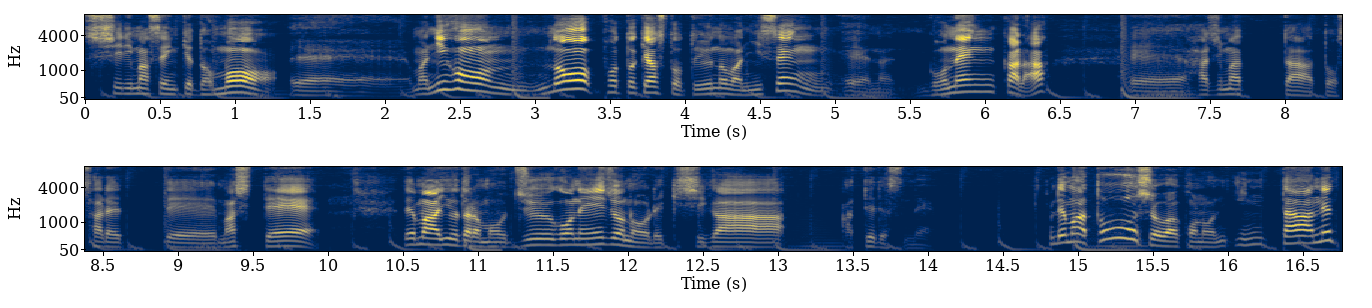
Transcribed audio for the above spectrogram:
知りませんけども、えーまあ、日本のポッドキャストというのは2005年から、えー、始まったとされてましてでまあ言うたらもう15年以上の歴史があってですねでまあ当初はこのインターネッ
